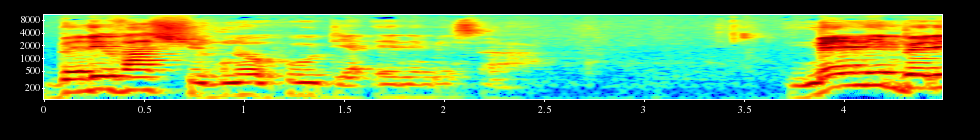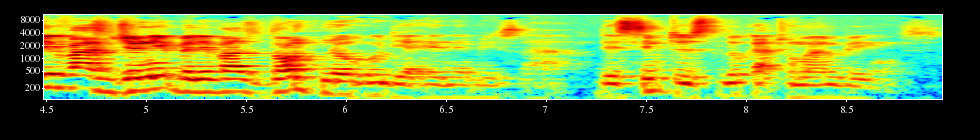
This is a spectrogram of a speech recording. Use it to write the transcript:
Believers should know who their enemies are. Many believers, genuine believers, don't know who their enemies are. They seem to look at human beings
